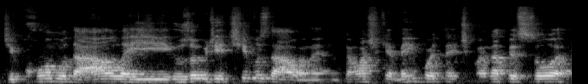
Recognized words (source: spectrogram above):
de como dar aula e os objetivos da aula, né? Então, acho que é bem importante quando a pessoa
